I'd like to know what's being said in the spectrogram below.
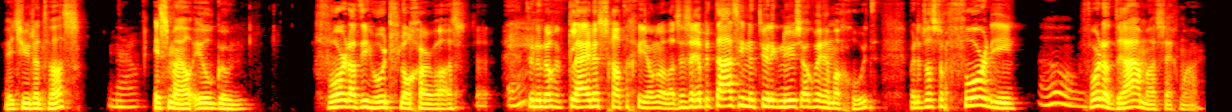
Weet je wie dat was? Nou, Ismail Ilgun. Voordat hij hoedvlogger was. echt? Toen er nog een kleine schattige jongen was. En zijn reputatie natuurlijk nu is ook weer helemaal goed. Maar dat was toch voor, die, Oh, voor dat drama, zeg maar.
